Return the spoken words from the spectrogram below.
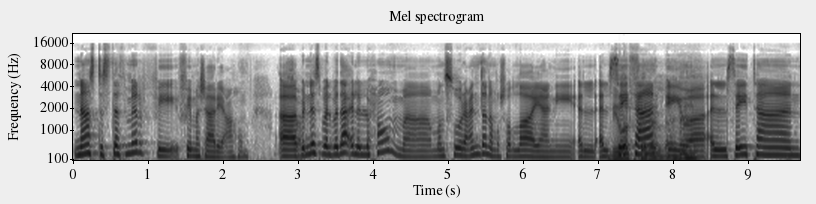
ناس تستثمر في في مشاريعهم. آه. بالنسبة لبدائل اللحوم آه منصور عندنا ما شاء الله يعني ال- السيتان. ال- أيوه السيتان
